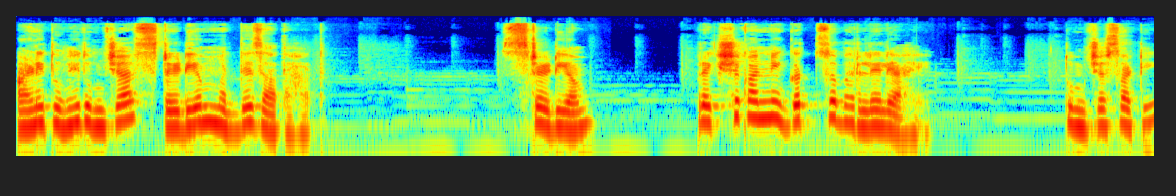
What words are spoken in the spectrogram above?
आणि तुम्ही तुमच्या स्टेडियममध्ये जात आहात. स्टेडियम प्रेक्षकांनी गच्च भरलेले आहे. तुमच्यासाठी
